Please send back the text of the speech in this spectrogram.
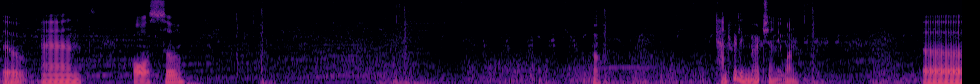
So, and also... Oh. Can't really merge anyone. Uh...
